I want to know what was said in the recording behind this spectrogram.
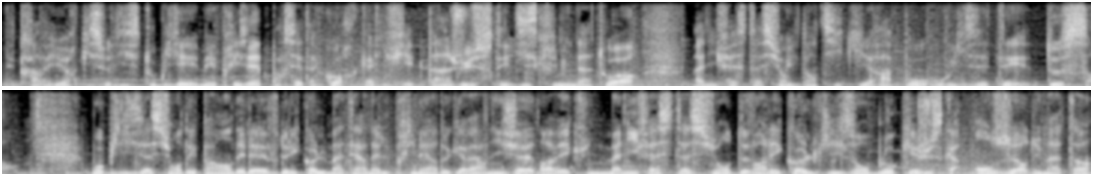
Des travailleurs qui se disent oubliés et méprisés par cet accord qualifié d'injuste et discriminatoire. Manifestation identique hier à Pau où ils étaient 200. Mobilisation des parents d'élèves de l'école maternelle primaire de Gavarnie-Gèdre avec une manifestation devant l'école qu'ils ont bloquée jusqu'à 11h du matin.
